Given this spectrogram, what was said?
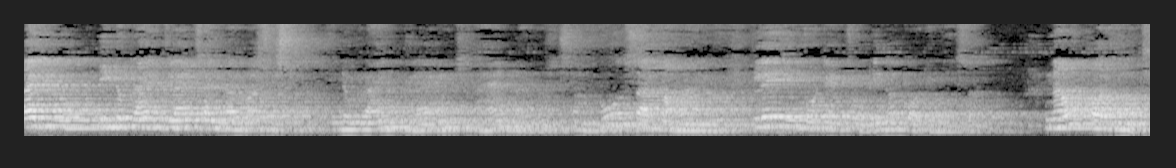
As you know, endocrine glands and nervous system, endocrine glands and nervous system, both are combined, play important role in the coordination. Now hormones.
